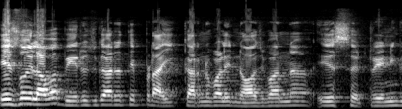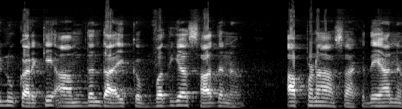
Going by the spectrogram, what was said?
ਇਸ ਤੋਂ ਇਲਾਵਾ ਬੇਰੁਜ਼ਗਾਰ ਅਤੇ ਪੜ੍ਹਾਈ ਕਰਨ ਵਾਲੇ ਨੌਜਵਾਨ ਇਸ ਟ੍ਰੇਨਿੰਗ ਨੂੰ ਕਰਕੇ ਆਮਦਨ ਦਾ ਇੱਕ ਵਧੀਆ ਸਾਧਨ ਅਪਣਾ ਸਕਦੇ ਹਨ।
